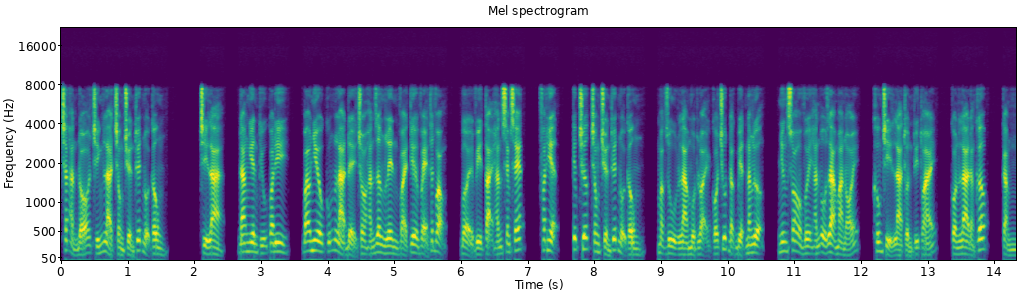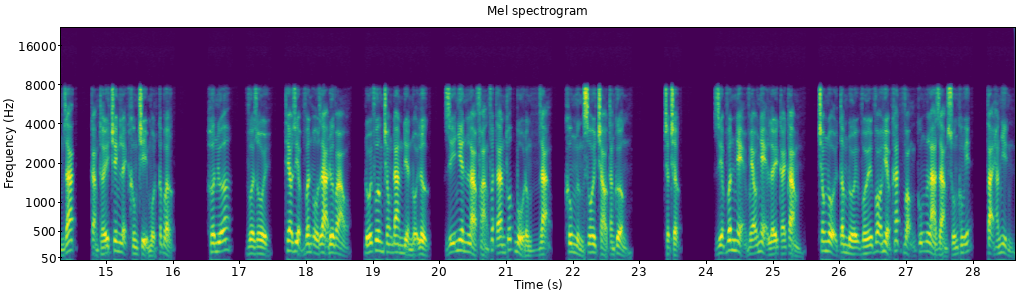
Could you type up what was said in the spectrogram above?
chắc hẳn đó chính là trong truyền thuyết nội công. Chỉ là, đang nghiên cứu qua đi, bao nhiêu cũng là để cho hắn dâng lên vài tia vẻ thất vọng, bởi vì tại hắn xem xét, phát hiện tiếp trước trong truyền thuyết nội công, mặc dù là một loại có chút đặc biệt năng lượng, nhưng so với hắn ổ ra mà nói, không chỉ là thuần túy thoái, còn là đẳng cấp, cảm giác, cảm thấy tranh lệch không chỉ một cấp bậc. Hơn nữa, vừa rồi, theo diệp vân ổ ra đưa vào đối phương trong đan điền nội lực, dĩ nhiên là phảng phất ăn thuốc bổ đồng dạng, không ngừng sôi trào tăng cường. Chật chật diệp vân nhẹ véo nhẹ lấy cái cảm, trong nội tâm đối với võ hiệp khát vọng cũng là giảm xuống không ít, tại hắn nhìn,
